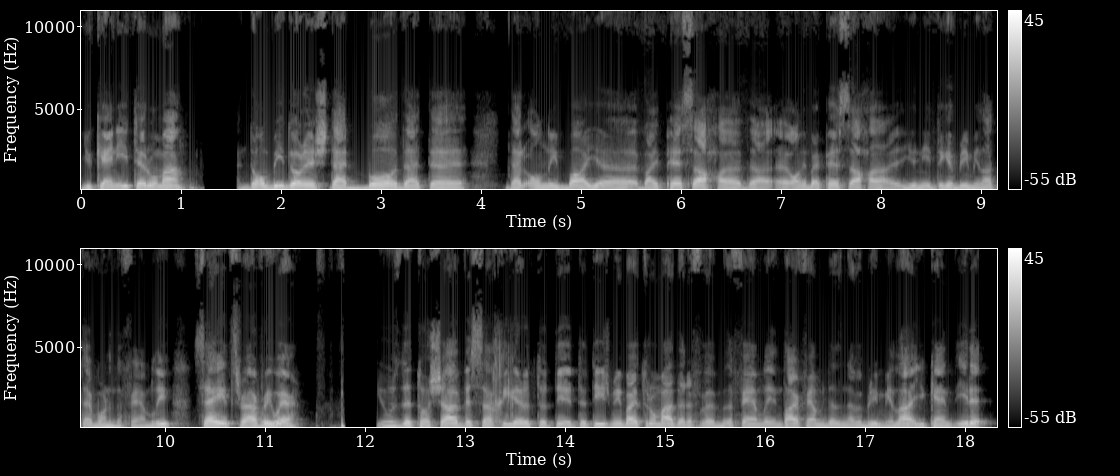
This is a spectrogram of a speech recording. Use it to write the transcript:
you can't eat Teruma. And don't be Dorish that bo that uh, that only by uh, by Pesach uh, that, uh, only by Pesach uh, you need to give Brit Milah to everyone in the family. Say it's for everywhere. Use the Toshav Vesachir to, to teach me by Truma that if the family, entire family doesn't have a Brit Milah, you can't eat it.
